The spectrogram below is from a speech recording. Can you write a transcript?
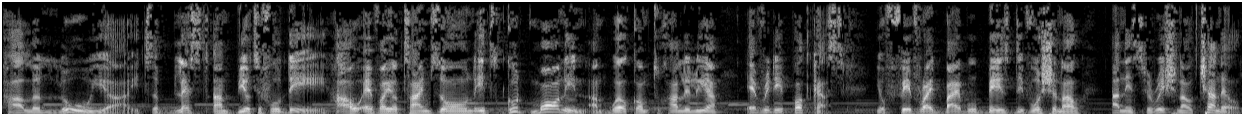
Hallelujah. It's a blessed and beautiful day. However your time zone, it's good morning and welcome to Hallelujah Everyday Podcast, your favorite Bible based devotional and inspirational channel.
